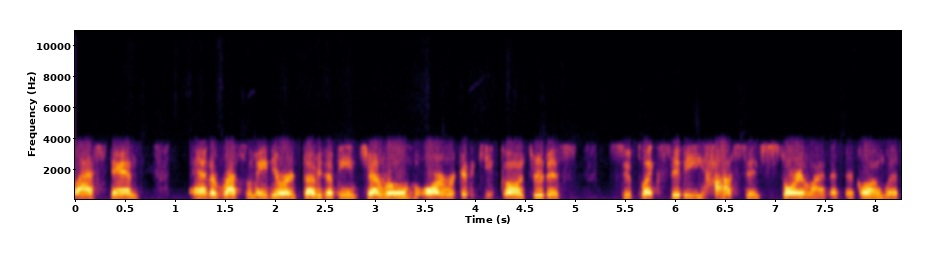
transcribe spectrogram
last stand at a WrestleMania or WWE in general, or we're going to keep going through this Suplex City hostage storyline that they're going with.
